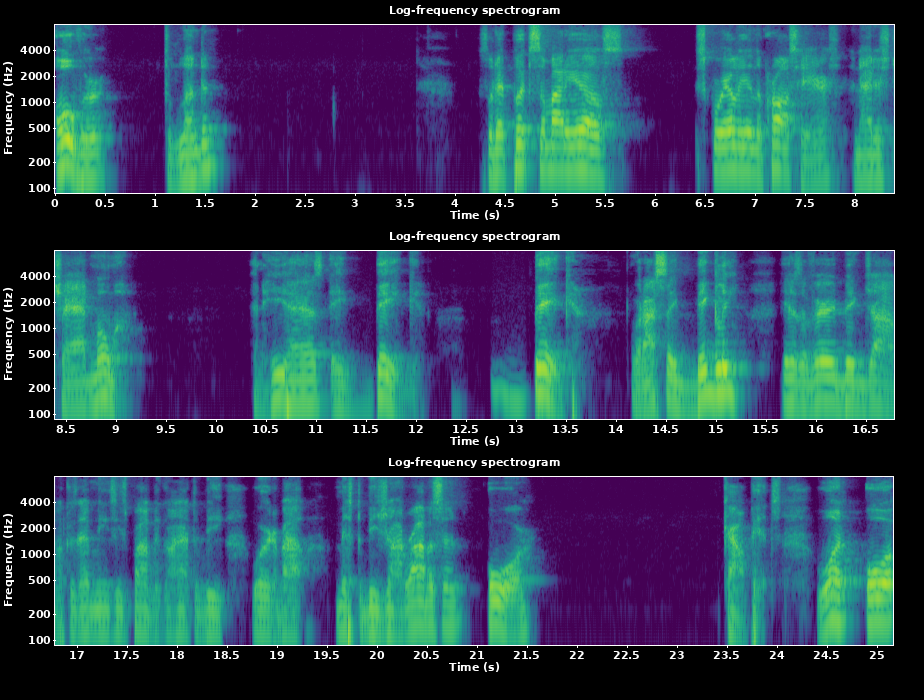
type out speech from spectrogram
over to London. So that puts somebody else squarely in the crosshairs, and that is Chad Muma. And he has a big, big, when I say bigly, has a very big job because that means he's probably going to have to be worried about Mr. Bijan Robinson or Kyle Pitts. One or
